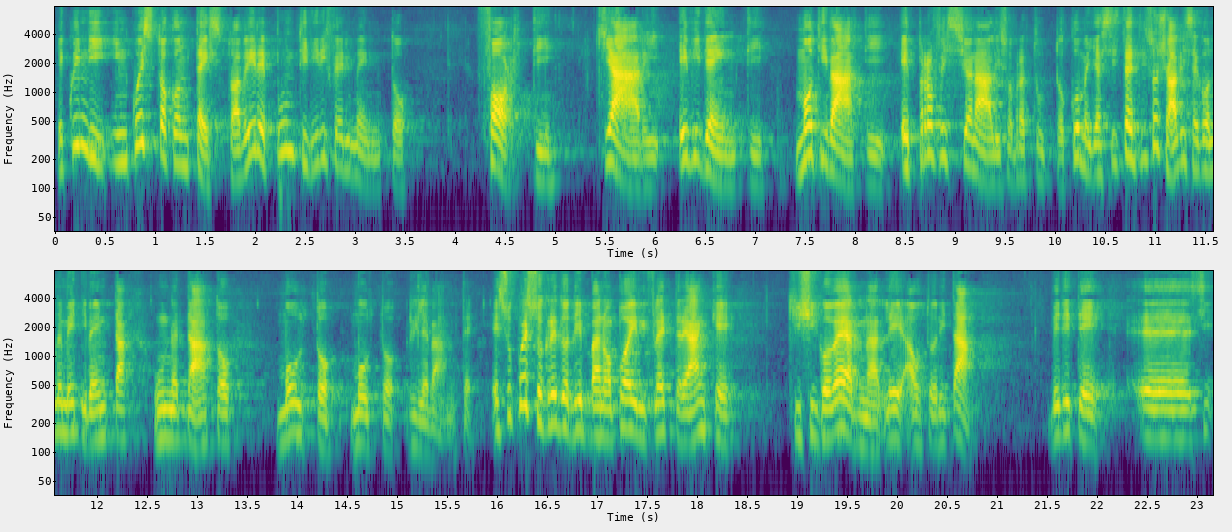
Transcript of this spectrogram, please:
E quindi in questo contesto avere punti di riferimento forti, chiari, evidenti, motivati e professionali soprattutto, come gli assistenti sociali, secondo me diventa un dato molto, molto rilevante. E su questo credo debbano poi riflettere anche chi ci governa, le autorità. Vedete, eh, si,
